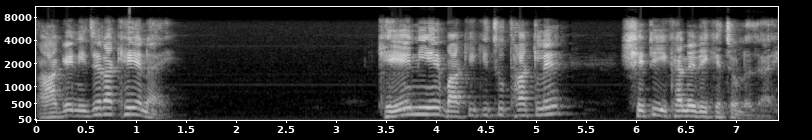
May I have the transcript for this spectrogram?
আগে নিজেরা খেয়ে নেয়। খেয়ে নিয়ে বাকি কিছু থাকলে সেটি এখানে রেখে চলে যায়।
